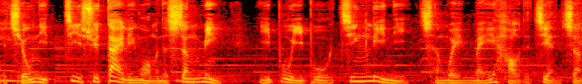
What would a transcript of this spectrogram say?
也求你继续带领我们的生命。一步一步经历你，成为美好的见证。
